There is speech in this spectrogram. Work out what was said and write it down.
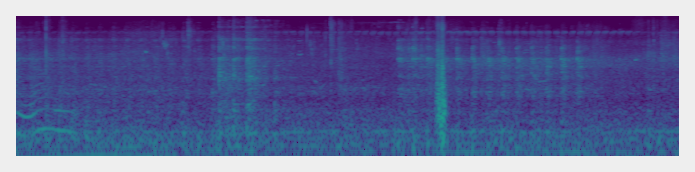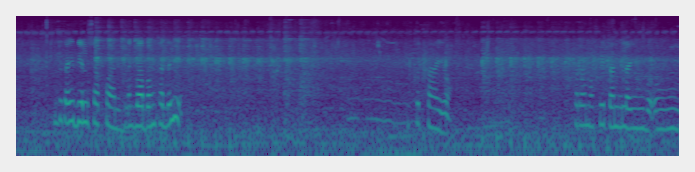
Ayan. Hindi kayo bil sa kwan. Nagbabangka dali. Ikot tayo. Para makita nila yung buong.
